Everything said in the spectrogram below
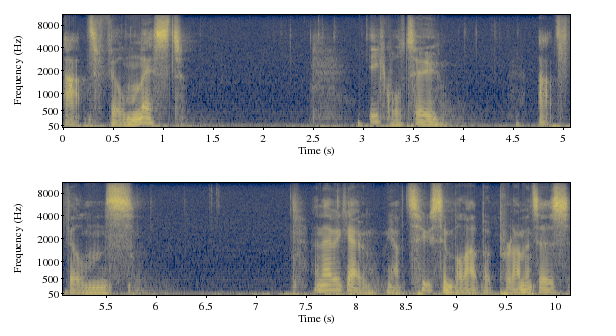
at film list equal to at films. And there we go. We have two simple output parameters,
